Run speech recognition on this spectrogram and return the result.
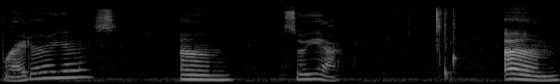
brighter I guess um so yeah um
